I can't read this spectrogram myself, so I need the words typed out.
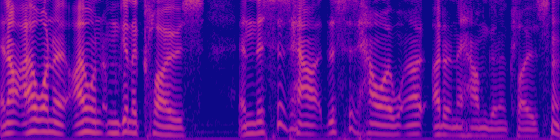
And I, I want to, I want, I'm going to close. And this is how, this is how I, I don't know how I'm going to close.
